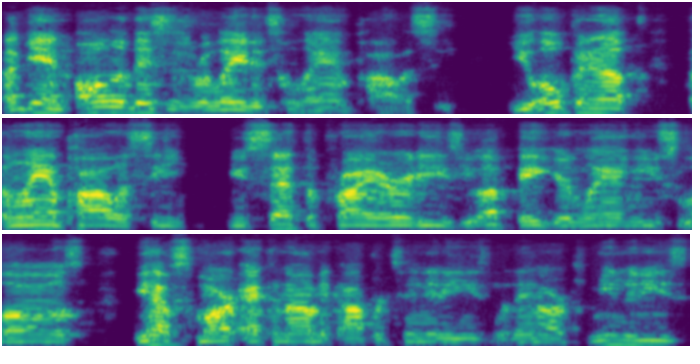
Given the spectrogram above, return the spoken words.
Again, all of this is related to land policy. You open up the land policy, you set the priorities, you update your land use laws, you have smart economic opportunities within our communities,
